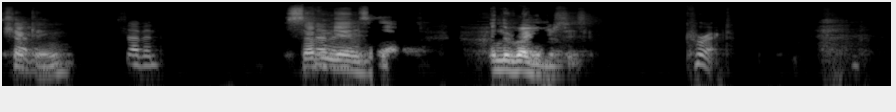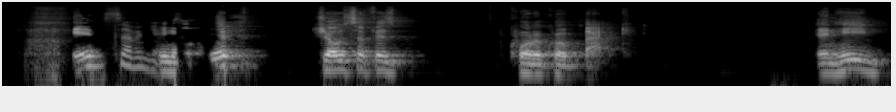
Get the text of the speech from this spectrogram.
Checking. seven. Seven, Seven. games left in the regular season. Correct. If Seven you games. know, if Josef is quote unquote back and he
